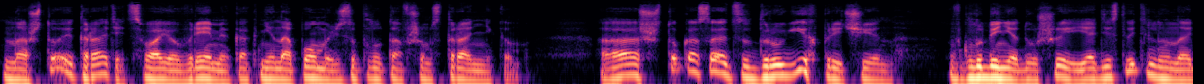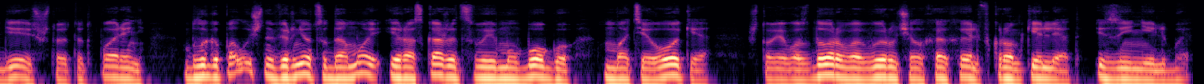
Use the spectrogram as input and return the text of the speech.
На что и тратить свое время, как не на помощь заплутавшим странникам. А что касается других причин, в глубине души я действительно надеюсь, что этот парень благополучно вернется домой и расскажет своему богу Матиоке, что его здорово выручил Хехель в кромке лет из Инильбы.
